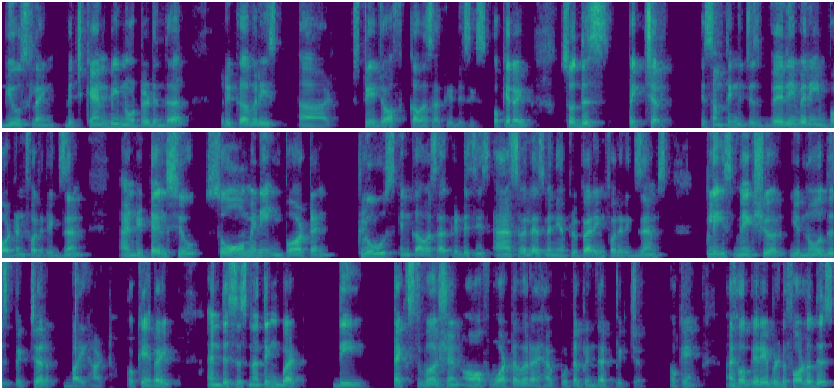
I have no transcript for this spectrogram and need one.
Beau's line, which can be noted in the recovery uh, stage of Kawasaki disease. Okay, right? So this picture is something which is very, very important for your exam. And it tells you so many important clues in Kawasaki disease as well as when you're preparing for your exams. Please make sure you know this picture by heart. Okay, right? And this is nothing but the text version of whatever I have put up in that picture. Okay, I hope you're able to follow this.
